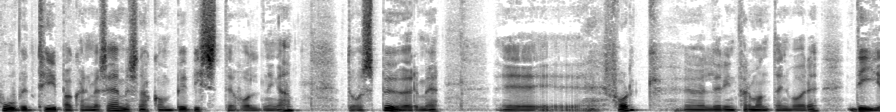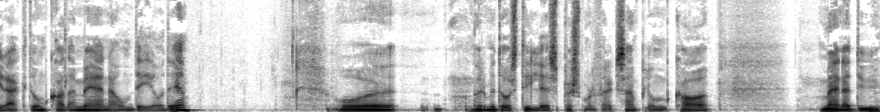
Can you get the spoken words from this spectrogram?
hovedtyper, kan vi si. Vi snakker om bevisste holdninger. Da spør vi eh, folk, eller informantene våre, direkte om hva de mener om det og det. Og når vi da stiller spørsmål f.eks. om hva mener du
